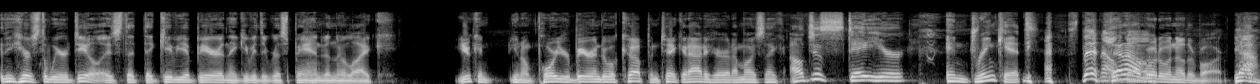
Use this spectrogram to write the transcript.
here's the weird deal: is that they give you a beer and they give you the wristband, and they're like, "You can, you know, pour your beer into a cup and take it out of here." And I'm always like, "I'll just stay here and drink it, then I'll then go. I'll go to another bar." Yeah.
